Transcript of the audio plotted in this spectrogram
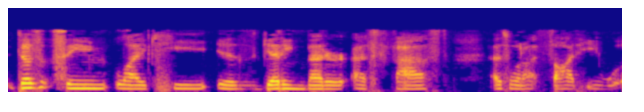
it doesn't seem like he is getting better as fast as what I thought he would.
